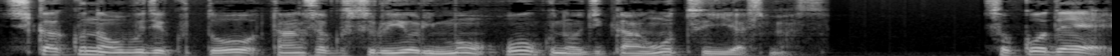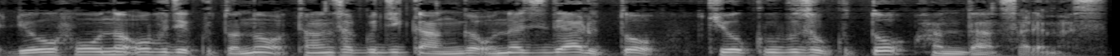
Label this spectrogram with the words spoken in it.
四角のオブジェクトを探索するよりも多くの時間を費やします。そこで両方のオブジェクトの探索時間が同じであると記憶不足と判断されます。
